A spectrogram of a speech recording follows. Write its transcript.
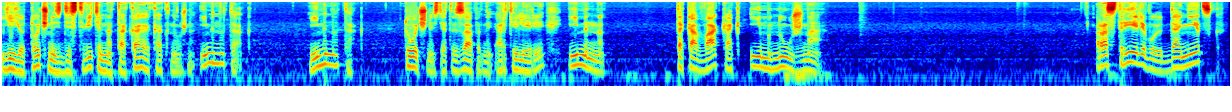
Ее точность действительно такая, как нужно. Именно так. Именно так. Точность этой западной артиллерии именно такова, как им нужно. Расстреливают Донецк –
